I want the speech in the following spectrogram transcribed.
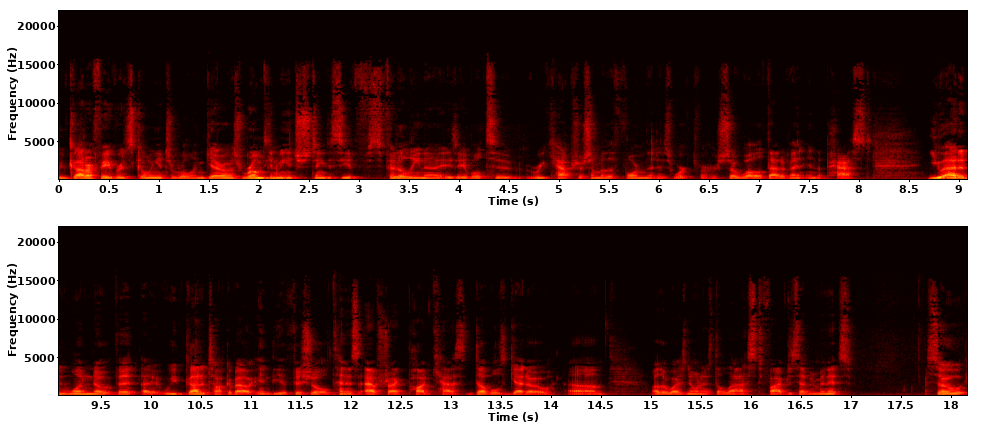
we've got our favorites going into Roland Garros. Rome's going to be interesting to see if Svitolina is able to recapture some of the form that has worked for her so well at that event in the past. You added one note that uh, we've got to talk about in the official Tennis Abstract podcast, Doubles Ghetto, um, otherwise known as the last five to seven minutes. So,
